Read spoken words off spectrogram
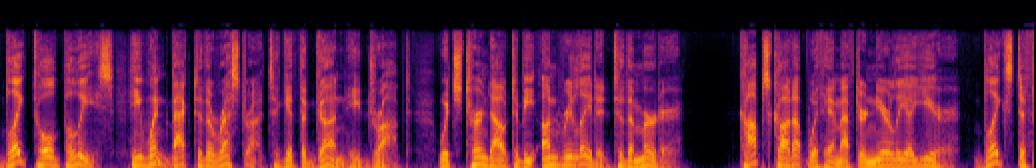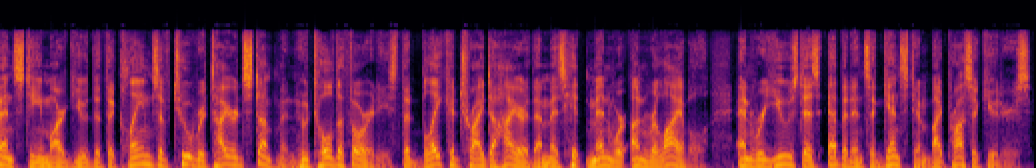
Blake told police he went back to the restaurant to get the gun he'd dropped, which turned out to be unrelated to the murder. Cops caught up with him after nearly a year. Blake's defense team argued that the claims of two retired stuntmen who told authorities that Blake had tried to hire them as hit men were unreliable and were used as evidence against him by prosecutors.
